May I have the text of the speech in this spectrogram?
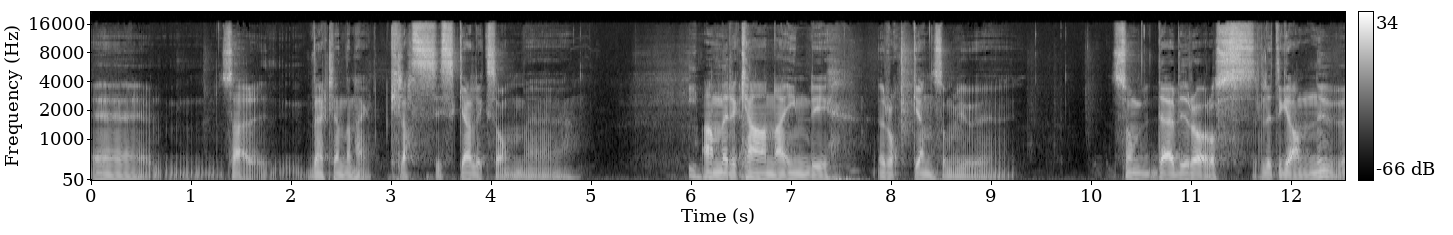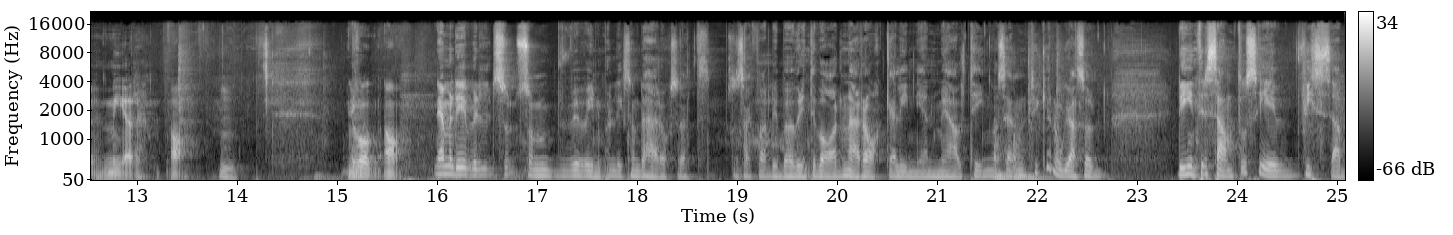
Eh, så här, verkligen den här klassiska liksom eh, in- americana indie rocken som ju som där vi rör oss lite grann nu mer. Ja. Mm. Det var, ja. Nej men det är väl som, som vi var inne på liksom det här också att som sagt det behöver inte vara den här raka linjen med allting och sen tycker jag nog alltså det är intressant att se vissa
